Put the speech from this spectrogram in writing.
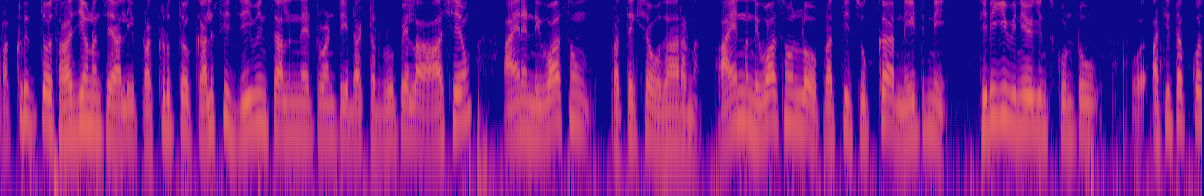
ప్రకృతితో సహజీవనం చేయాలి ప్రకృతితో కలిసి జీవించాలనేటువంటి డాక్టర్ రూపేల ఆశయం ఆయన నివాసం ప్రత్యక్ష ఉదాహరణ. ఆయన నివాసంలో ప్రతి చుక్క నీటిని తిరిగి వినియోగించుకుంటూ అతి తక్కువ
